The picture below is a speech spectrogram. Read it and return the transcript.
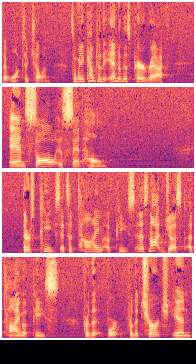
that want to kill him. So, when you come to the end of this paragraph, and Saul is sent home, there's peace. It's a time of peace. And it's not just a time of peace for the, for, for the church in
